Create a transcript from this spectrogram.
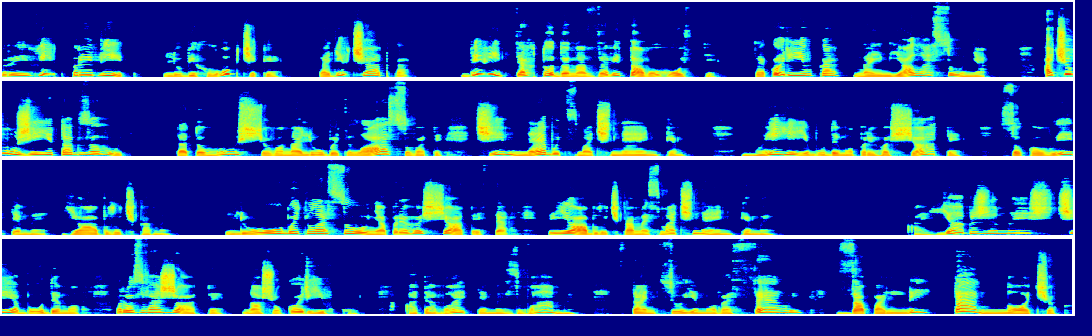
Привіт, привіт, любі хлопчики та дівчатка. Дивіться, хто до нас завітав у гості. Це корівка на ім'я Ласуня. А чому ж її так зовуть? Та тому, що вона любить ласувати чим-небудь смачненьким. Ми її будемо пригощати соковитими яблучками. Любить ласуня пригощатися яблучками смачненькими. А як же ми ще будемо розважати нашу корівку? А давайте ми з вами танцюємо веселий, запальний таночок.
